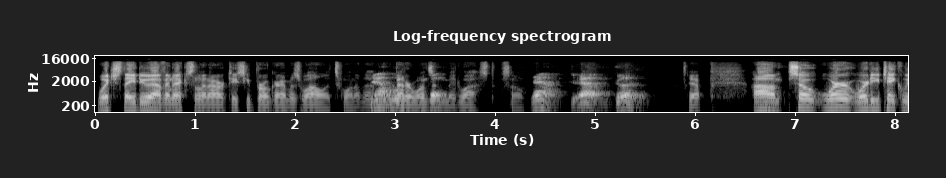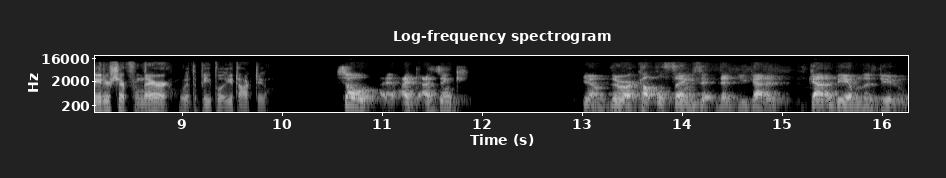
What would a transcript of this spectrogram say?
Which they do have an excellent ROTC program as well. It's one of the Yeah, well, better ones in the Midwest. So, Yeah, yeah, good. um, so where, where do you take leadership from there with the people you talk to? So I, I think, you know, there are a couple things that, that you gotta, gotta be able to do.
